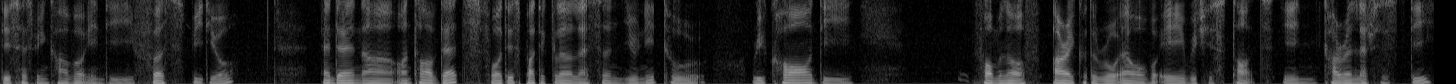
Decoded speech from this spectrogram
This has been covered in the first video. And then uh, on top of that, for this particular lesson, you need to recall the formula of R equal to rho L over A, which is taught in current electricity.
